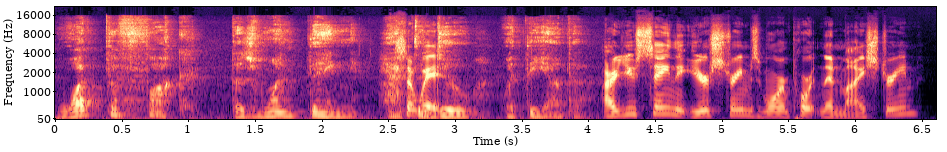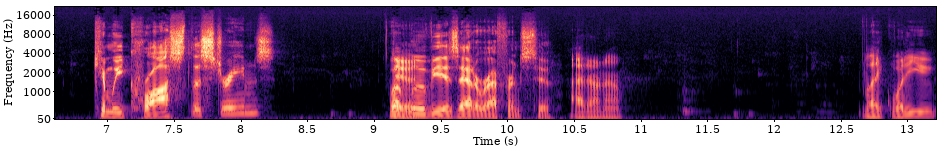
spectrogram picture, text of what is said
What the fuck does one thing have So to wait. do with the other? Are you saying that your stream's more important than my stream? Can we cross the streams? What Dude. movie is that a reference to? I don't know. Like what do you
